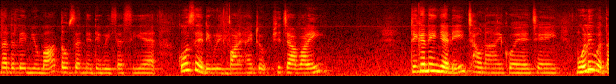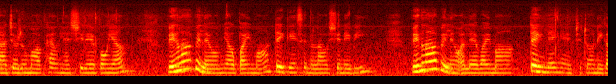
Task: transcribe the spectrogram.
မန္တလေးမြို့မှာ32ဒီဂရီဆက်စီယက်90ဒီဂရီဖာရင်ဟိုက်တို့ဖြစ်ကြပါတယ် ဒီကနေ့ညနေ6နာရီခွဲအချိန်မိုးလေဝသကြိုးတုံးမှာဖမ်းရရှိတဲ့ပုံရဘင်္ဂလားပင်လယ်အော်မြောက်ပိုင်းမှာတိတ်ကင်းစင်တလောက်ရှိနေပြီးဘင်္ဂလားပင်လယ်အော်အလယ်ပိုင်းမှာတိတ်နေငယ်ဖြစ်တော်နေက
